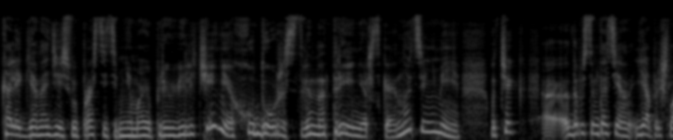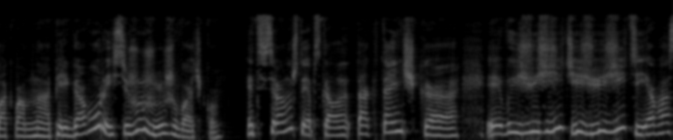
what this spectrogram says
коллеги, я надеюсь, вы простите мне мое преувеличение художественно-тренерское, но тем не менее, вот человек, э, допустим, Татьяна, я пришла к вам на переговоры и сижу, жую жвачку. Это все равно, что я бы сказала, так, Танечка, э, вы жужжите, жужжите, я вас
